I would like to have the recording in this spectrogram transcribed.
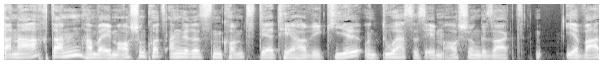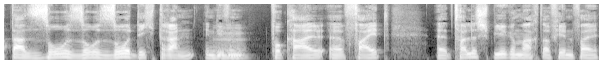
Danach dann, haben wir eben auch schon kurz angerissen, kommt der THW Kiel und du hast es eben auch schon gesagt, ihr wart da so, so, so dicht dran in diesem mhm. Pokal-Fight. Äh, tolles Spiel gemacht auf jeden Fall.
